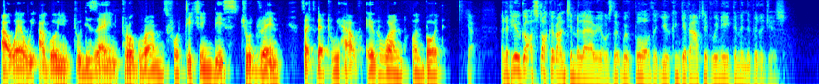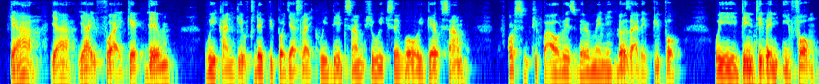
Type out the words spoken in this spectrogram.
uh, where we are going to design programs for teaching these children such that we have everyone on board. Yeah. And have you got a stock of anti-malarials that we've bought that you can give out if we need them in the villages? Yeah, yeah, yeah. If I get them, we can give to the people just like we did some few weeks ago. We gave some Of course, people are always very many. Those are the people we didn't even inform.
